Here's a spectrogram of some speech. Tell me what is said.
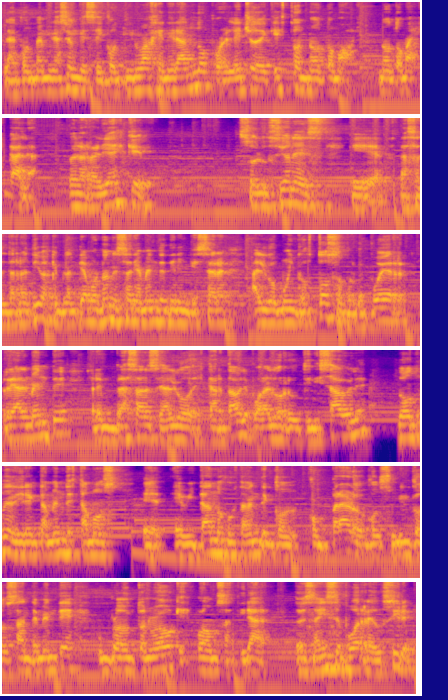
la contaminación que se continúa generando por el hecho de que esto no toma, no toma escala. Pero la realidad es que soluciones, eh, las alternativas que planteamos no necesariamente tienen que ser algo muy costoso, porque puede realmente reemplazarse algo descartable por algo reutilizable donde directamente estamos eh, evitando justamente comprar o consumir constantemente un producto nuevo que después vamos a tirar. Entonces ahí se puede reducir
